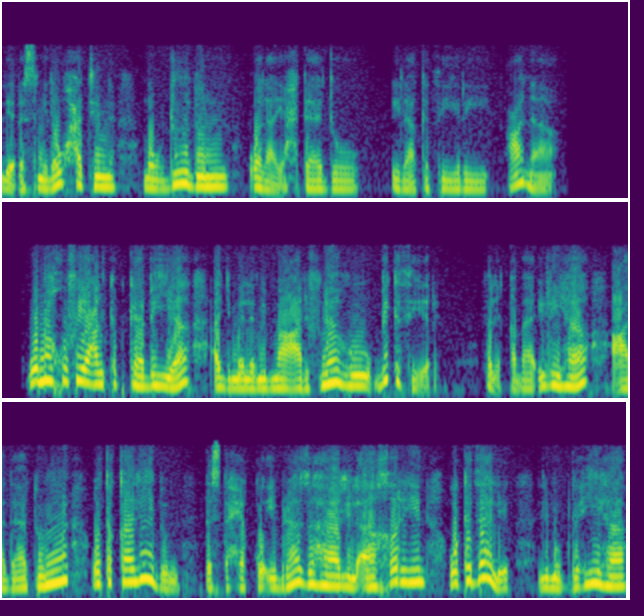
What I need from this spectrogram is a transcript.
لرسم لوحة موجود ولا يحتاج إلى كثير عناء. وما خفي عن كبكابية أجمل مما عرفناه بكثير. فلقبائلها عادات وتقاليد تستحق إبرازها للآخرين وكذلك لمبدعيها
